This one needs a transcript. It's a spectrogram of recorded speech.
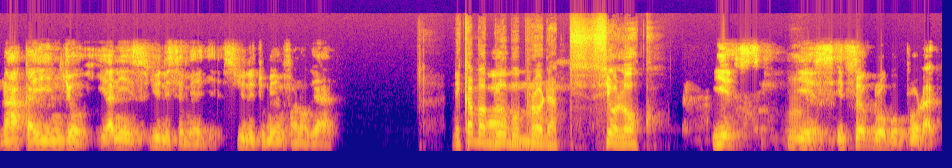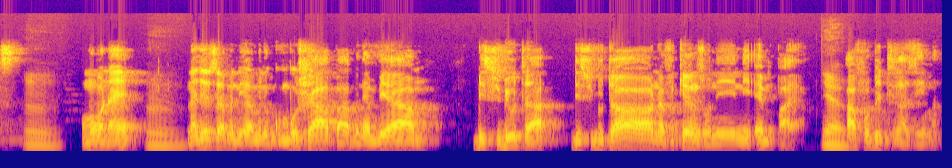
na akaienjoy yani sijui nisemeje sijui nitumie mfano gani ni kama global Um, product sio loco yes yes it's a global product mm. Umeona eh? mm. na Jesse amenikumbusha hapa ameniambia distributor distributor wao na vikenzo ni, ni empire yeah. afrobeat lazima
